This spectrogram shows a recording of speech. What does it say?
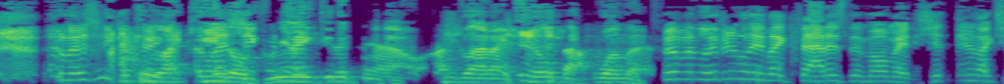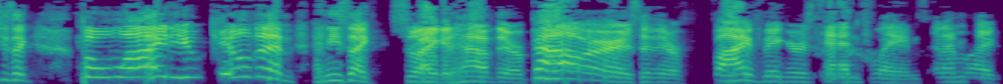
unless you I can, can make, light candles can really make good now. I'm glad I killed that woman. But literally, like that is the moment. She, they're like, she's like, but why do you kill them? And he's like, so I can have their powers and their five fingers and flames. And I'm like,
